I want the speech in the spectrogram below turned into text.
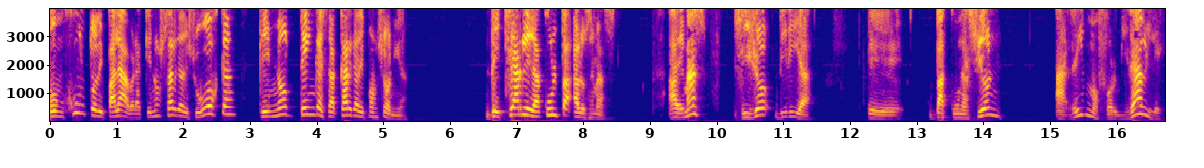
conjunto de palabras que no salga de su boca que no tenga esa carga de ponzonia, de echarle la culpa a los demás. Además, si yo diría eh, vacunación a ritmo formidable,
